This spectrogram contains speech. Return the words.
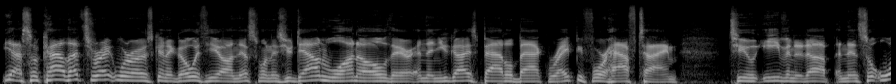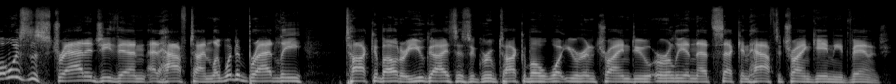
Yeah, so Kyle, that's right where I was going to go with you on this one. Is you're down 1-0 there, and then you guys battle back right before halftime to even it up. And then, so what was the strategy then at halftime? Like, what did Bradley talk about, or you guys as a group talk about what you were going to try and do early in that second half to try and gain the advantage?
